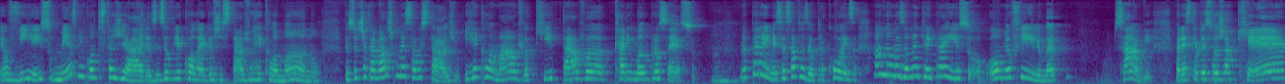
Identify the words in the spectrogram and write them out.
eu via isso mesmo enquanto estagiária. Às vezes eu via colegas de estágio reclamando. A pessoa tinha acabado de começar o estágio e reclamava que tava carimbando o processo. Uhum. Mas peraí, mas você sabe fazer outra coisa? Ah, não, mas eu não entrei para isso. Ô, meu filho, mas. Sabe? Parece que a pessoa já quer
